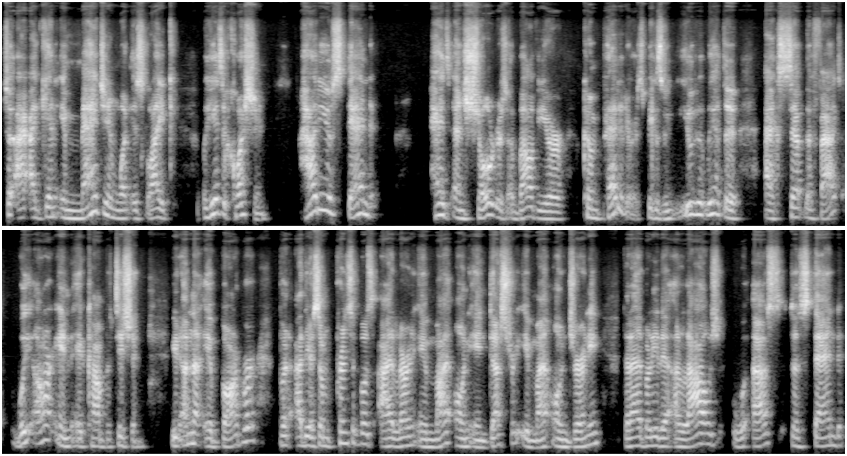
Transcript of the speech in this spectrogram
so I, I can imagine what it's like. But here's a question How do you stand heads and shoulders above your competitors because we, you, we have to accept the fact we are in a competition. You know, I'm not a barber, but there are some principles I learned in my own industry, in my own journey, that I believe that allows us to stand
